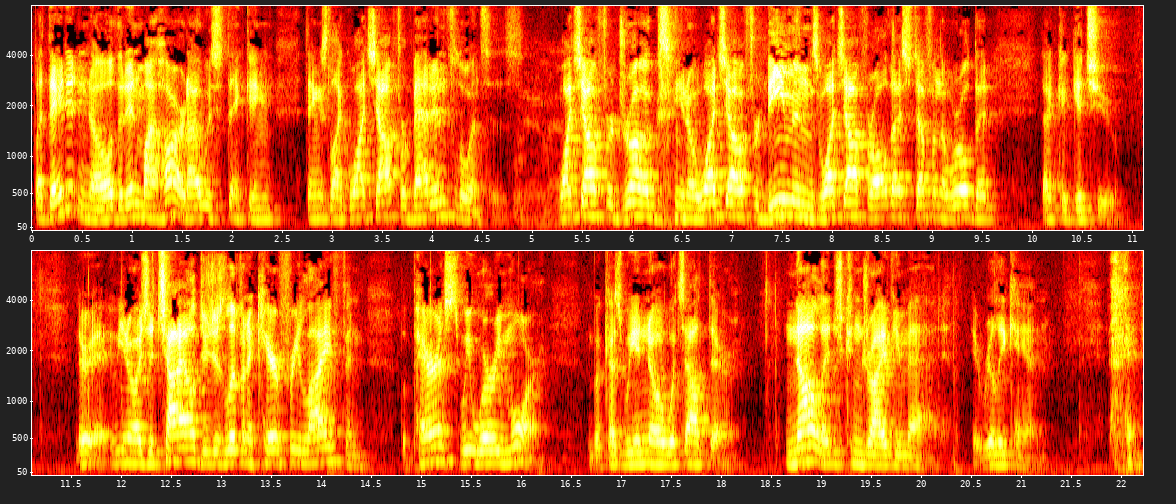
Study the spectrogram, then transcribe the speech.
But they didn't know that in my heart I was thinking things like, watch out for bad influences. Watch out for drugs, you know, watch out for demons, watch out for all that stuff in the world that, that could get you. There, you know, as a child, you're just living a carefree life, and but parents, we worry more because we know what's out there. Knowledge can drive you mad. It really can.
